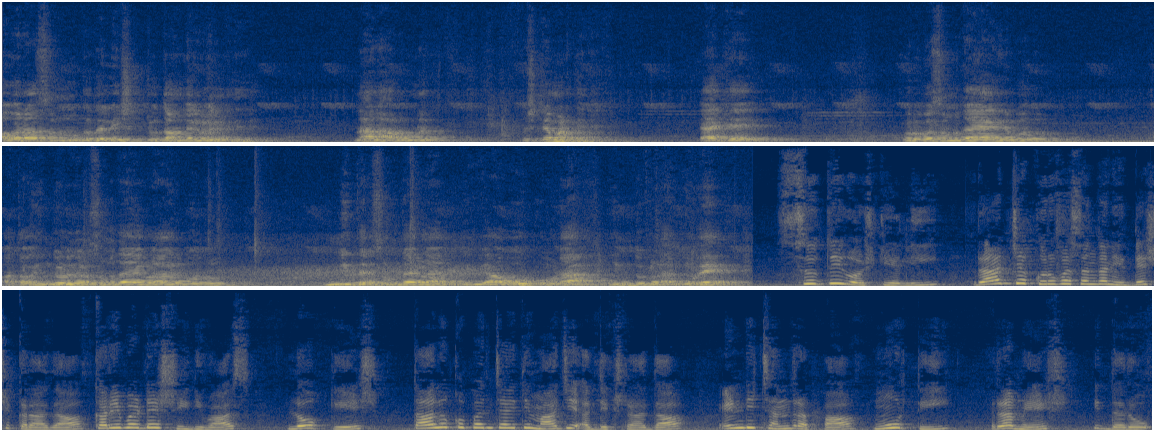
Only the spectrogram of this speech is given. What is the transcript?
ಅವರ ಸಮ್ಮುಖದಲ್ಲಿ ಇಷ್ಟು ದಾಂಧಲೆಗಳು ನಡೆದಿದೆ. ನಾನು ಅವ್ರನ್ನ ಪ್ರಶ್ನೆ ಮಾಡ್ತೇನೆ. ಯಾಕೆ ಕುರುಬ ಸಮುದಾಯ ಆಗಿರ್ಬೋದು ಅಥವಾ ಹಿಂದುಳಿದ ಸಮುದಾಯಗಳಾಗಿರ್ಬೋದು, ಇನ್ನಿತರ ಸಮುದಾಯಗಳಾಗಿರ್ಬೋದು ಯಾವೂ ಕೂಡ ಹಿಂದೂಗಳಾಗಿವೆ. ಸುದ್ದಿಗೋಷ್ಠಿಯಲ್ಲಿ ರಾಜ್ಯ ಕುರುಬ ಸಂಘ ನಿರ್ದೇಶಕರಾದ ಕರಿಬಡ್ಡೆ ಶ್ರೀನಿವಾಸ್ ಲೋಕೇಶ್ ತಾಲೂಕು ಪಂಚಾಯಿತಿ ಮಾಜಿ ಅಧ್ಯಕ್ಷರಾದ ಎನ್ ಡಿ ಚಂದ್ರಪ್ಪ ಮೂರ್ತಿ ರಮೇಶ್ ಇದ್ದರು.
